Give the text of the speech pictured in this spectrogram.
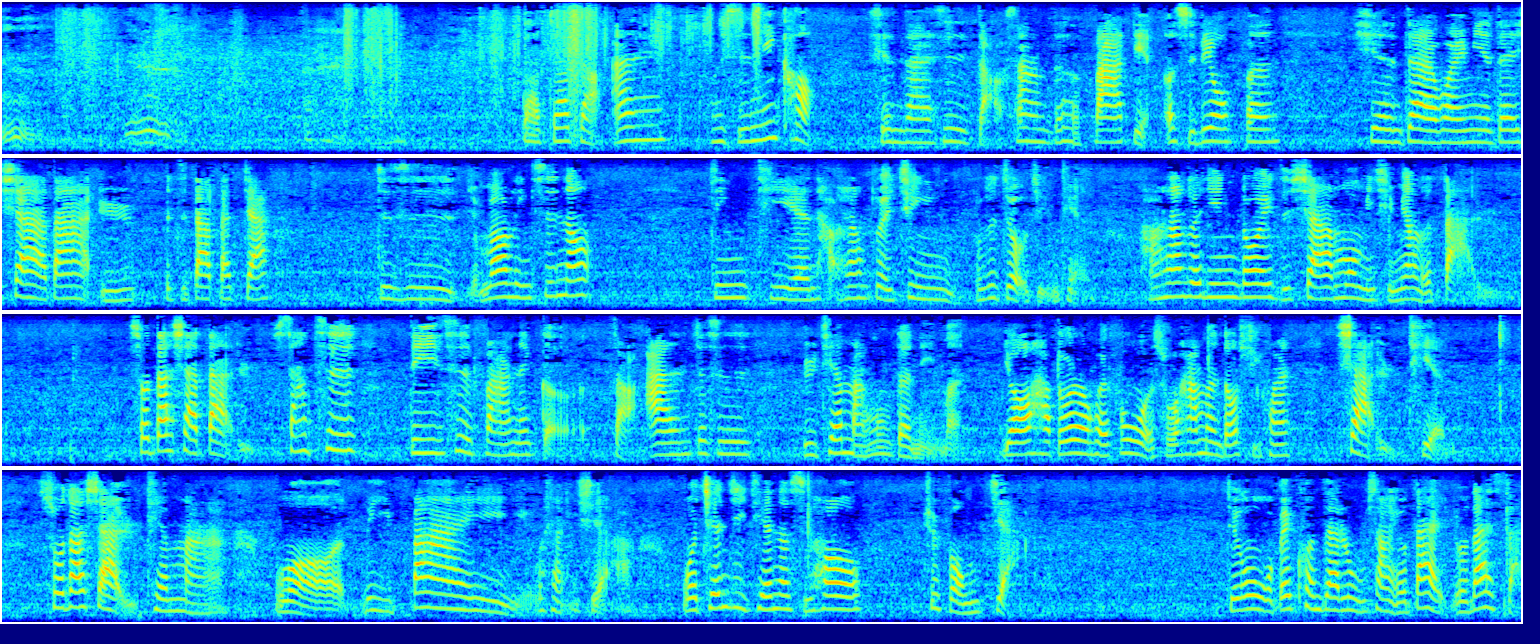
嗯嗯，大家早安，我是 Nico，现在是早上的八点二十六分，现在外面在下大雨，不知道大家就是有没有淋湿呢？今天好像最近不是只有今天。好像最近都一直下莫名其妙的大雨。说到下大雨，上次第一次发那个早安，就是雨天忙碌的你们，有好多人回复我说他们都喜欢下雨天。说到下雨天嘛，我礼拜我想一下，我前几天的时候去逢甲。结果我被困在路上，有带有带伞，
